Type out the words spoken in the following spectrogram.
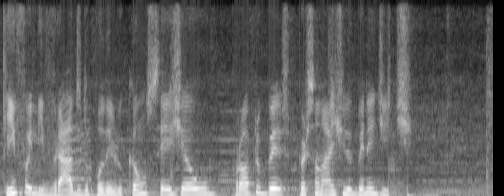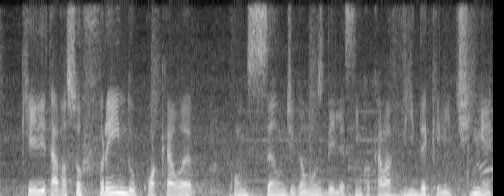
quem foi livrado do poder do cão seja o próprio personagem do Benedict. Que ele estava sofrendo com aquela condição, digamos, dele, assim, com aquela vida que ele tinha,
